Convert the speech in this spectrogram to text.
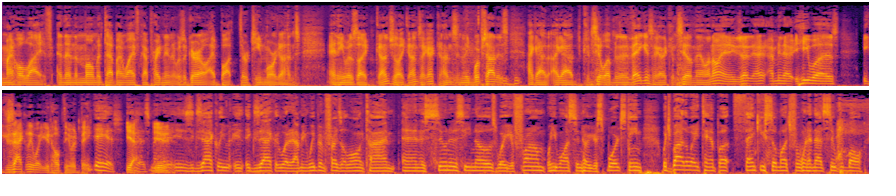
in my whole life, and then the moment that my wife got pregnant, it was a girl. I bought thirteen more guns, and he was like, "Guns? You like guns? I got guns." And he whips out his, I got, I got concealed weapons in Vegas. I got a concealed in Illinois. And he's, I, I mean, uh, he was exactly what you'd hoped he would be. He is. Yeah, He is, man. you- It is exactly exactly what it. I mean, we've been friends a long time, and as soon as he knows where you're from, or he wants to know your sports team. Which, by the way, Tampa, thank you so much for winning that Super Bowl.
